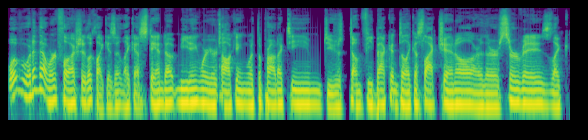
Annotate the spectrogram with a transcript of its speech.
What, what did that workflow actually look like? Is it like a stand-up meeting where you're talking with the product team? Do you just dump feedback into like a slack channel? Are there surveys? Like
